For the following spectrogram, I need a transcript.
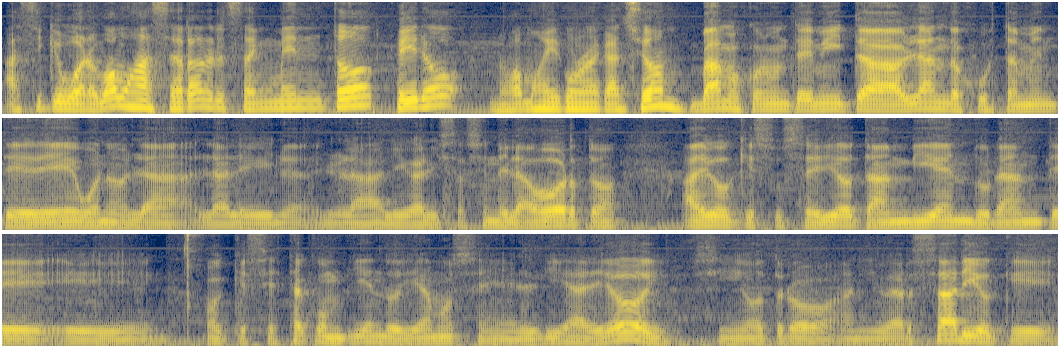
Así que bueno, vamos a cerrar el segmento, pero nos vamos a ir con una canción. Vamos con un temita hablando justamente de bueno la, legalización del aborto, algo que sucedió también durante, eh, o que se está cumpliendo, digamos, en el día de hoy, si otro aniversario que,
